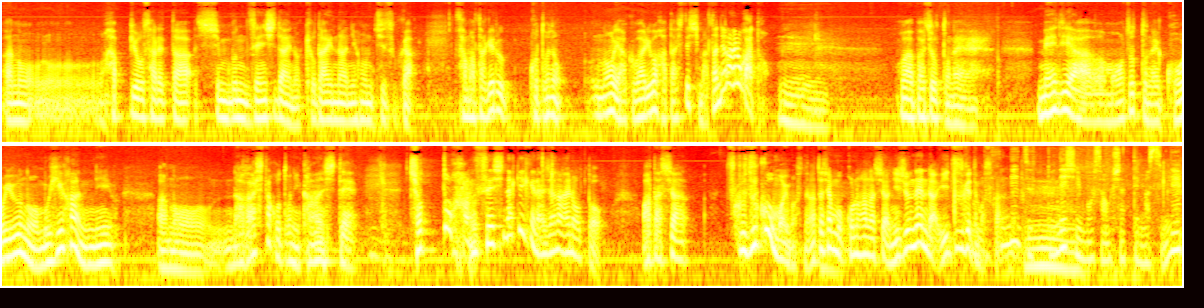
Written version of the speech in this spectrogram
あの発表された新聞全紙代の巨大な日本地図が妨げることのの役割を果たしてしまったんじゃないのかと。これはやっぱりちょっとねメディアはもうちょっとねこういうのを無批判にあの流したことに関してちょっと反省しなきゃいけないんじゃないの？と私はつくづく思いますね。私はもうこの話は20年来言い続けてますからね、ね、ずっとね辛坊さんおっしゃってますね。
